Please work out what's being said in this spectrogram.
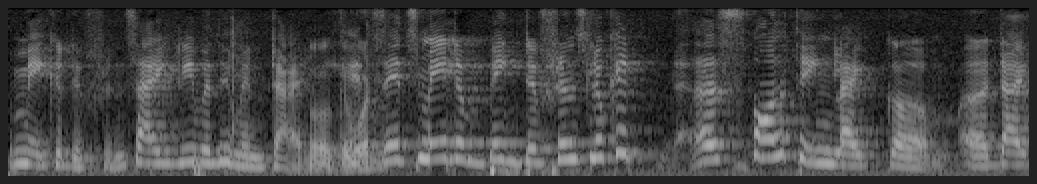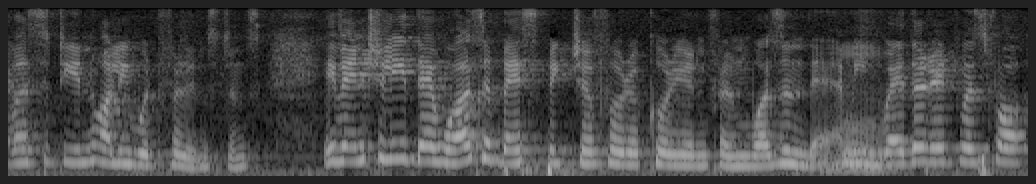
make a difference. I agree with him entirely. Okay, it's, it's made a big difference. Look at a small thing like um, uh, diversity in Hollywood, for instance. Eventually, there was a best picture for a Korean film, wasn't there? I mean, Hmm. whether it was for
